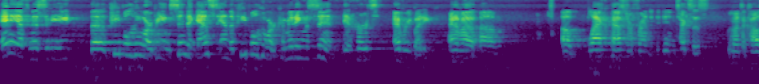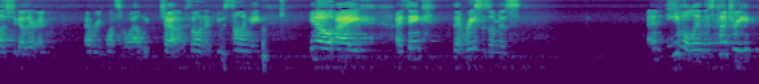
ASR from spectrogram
any ethnicity, the people who are being sinned against, and the people who are committing the sin. It hurts everybody. I have a, um, a black pastor friend in Texas. We went to college together, and every once in a while we chat on the phone, and he was telling me, you know, I, I think that racism is an evil in this country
